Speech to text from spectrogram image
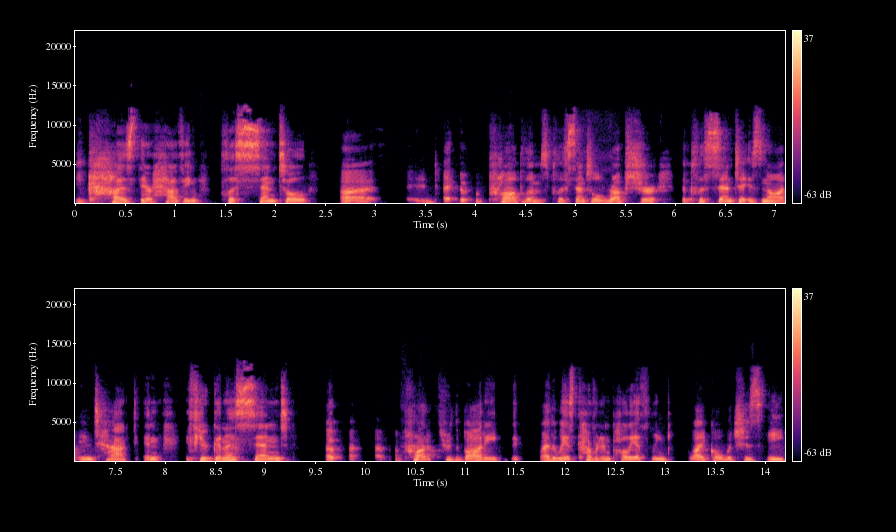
because they're having placental uh, uh, problems, placental rupture. The placenta is not intact. And if you're going to send a, a, a, product through the body that, by the way, is covered in polyethylene glycol, which is a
